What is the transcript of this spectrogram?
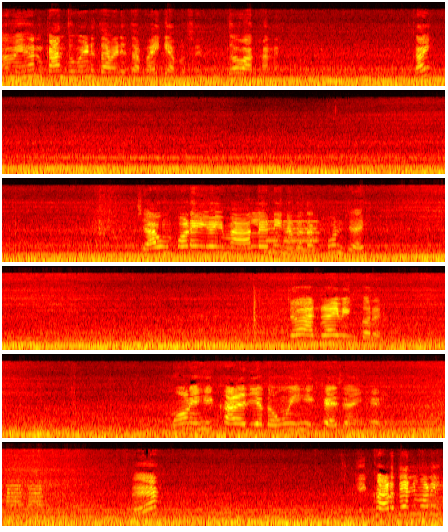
અમે હે ને કાંધું વીણતા વીણતા ભાગ્યા પછી દવાખાને કઈ જાવું પડે એમાં હાલે નહીં નકર તાર કોણ જાય જો આ ડ્રાઇવિંગ કરે મોણી શીખાડે દે તો હું શીખે જાય હે હે શીખાડ દે ને મણી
